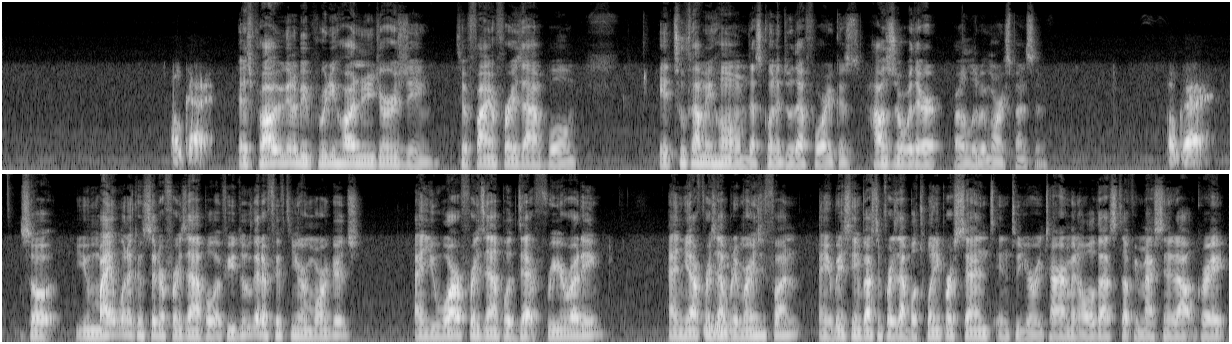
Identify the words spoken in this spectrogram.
Okay. It's probably going to be pretty hard in New Jersey to find, for example, a two family home that's going to do that for you because houses over there are a little bit more expensive. Okay. So you might want to consider, for example, if you do get a 15 year mortgage and you are, for example, debt free already, and you have, for mm-hmm. example, emergency fund, and you're basically investing, for example, 20% into your retirement, all that stuff, you're maxing it out, great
